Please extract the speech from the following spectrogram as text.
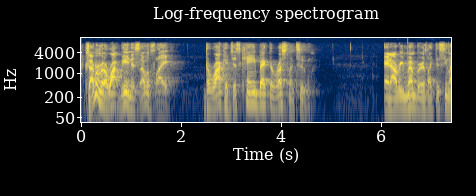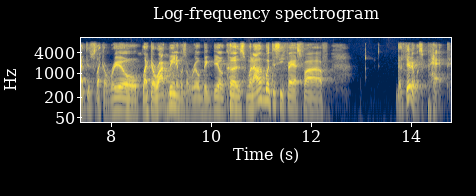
because I remember The Rock being this, I was like, The Rock had just came back to wrestling too. And I remember it's like this seemed like this was like a real like The Rock being it was a real big deal. Cause when I went to see Fast Five, the theater was packed.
